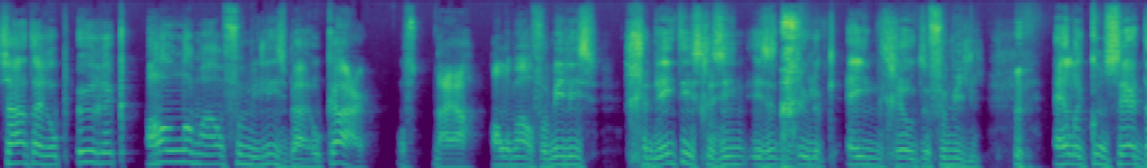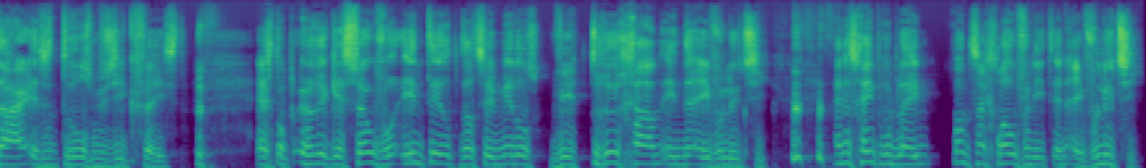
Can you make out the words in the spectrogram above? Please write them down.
zaten er op Urk allemaal families bij elkaar. Of nou ja, allemaal families. Genetisch gezien is het natuurlijk één grote familie. Elk concert daar is een trosmuziekfeest. Echt op Urk is zoveel inteelt dat ze inmiddels weer teruggaan in de evolutie. En dat is geen probleem, want zij geloven niet in evolutie.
